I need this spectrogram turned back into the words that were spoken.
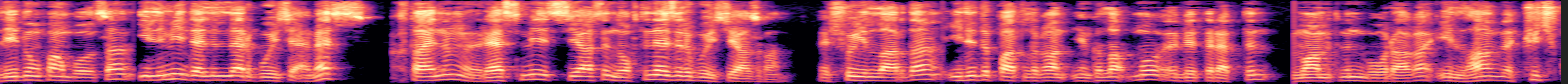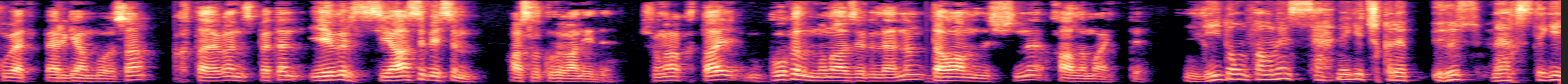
Li Dongfang bolsa ilmi deliller bu işi emez. Xitayning resmi siyasi nokta nazari bu işi yazgan. E, shu yillarda ilida portlagan inqilobmi betarafdan muhammad bin bo'raga ilhom va kuch quvvat bergan bo'lsa xitoyga nisbatan egir siyosiy besim hosil qilgan edi Шуңа Қытай бұл хил munozaralarning davomlashishini xohlamaydi. Li Донфаңны sahnaga chiqarib, o'z maqsadiga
